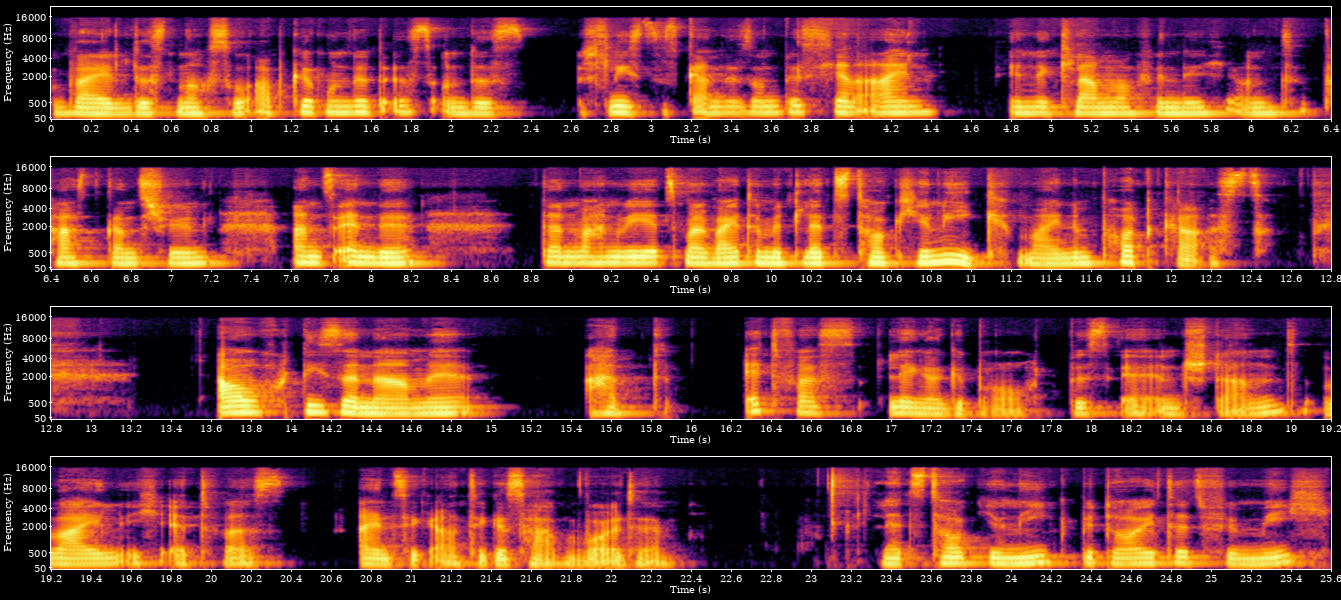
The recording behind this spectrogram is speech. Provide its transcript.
weil das noch so abgerundet ist und das schließt das Ganze so 'n bisschen ein in 'ne Klammer, finde ich, und passt ganz schön ans Ende. Dann machen wir jetzt mal weiter mit Let's Talk Unique, meinem Podcast. Auch dieser Name hat etwas länger gebraucht, bis er entstand, weil ich etwas Einzigartiges haben wollte. Let's Talk Unique bedeutet für mich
